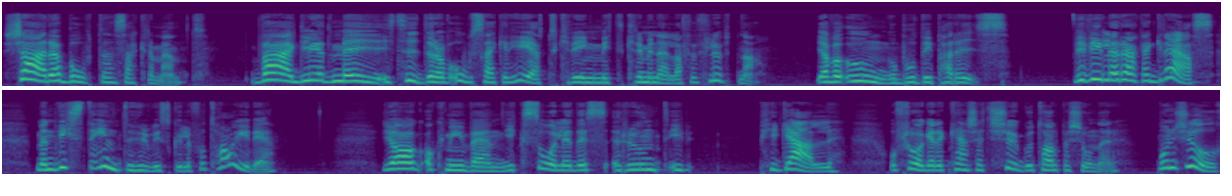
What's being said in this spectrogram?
Kära botens sakrament. Vägled mig i tider av osäkerhet kring mitt kriminella förflutna. Jag var ung och bodde i Paris. Vi ville röka gräs, men visste inte hur vi skulle få tag i det. Jag och min vän gick således runt i Pigalle och frågade kanske ett tjugotal personer. Bonjour!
